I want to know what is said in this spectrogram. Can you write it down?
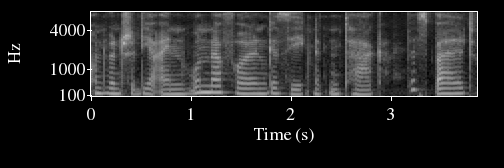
und wünsche dir einen wundervollen, gesegneten Tag. Bis bald.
